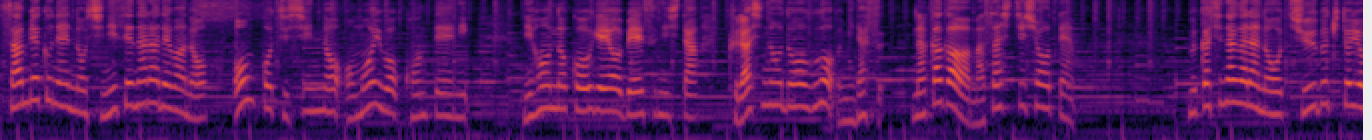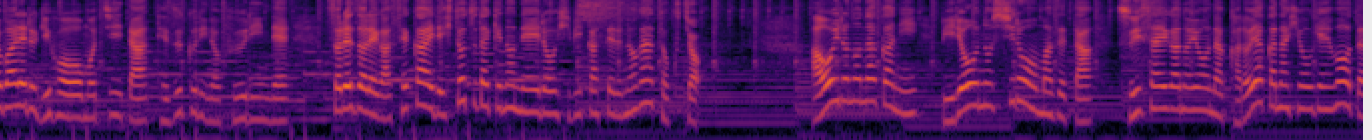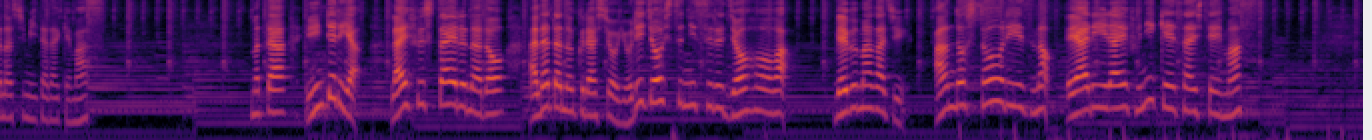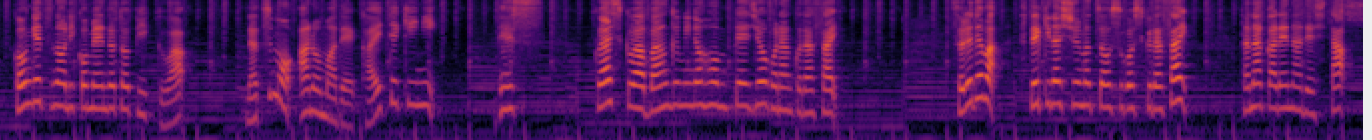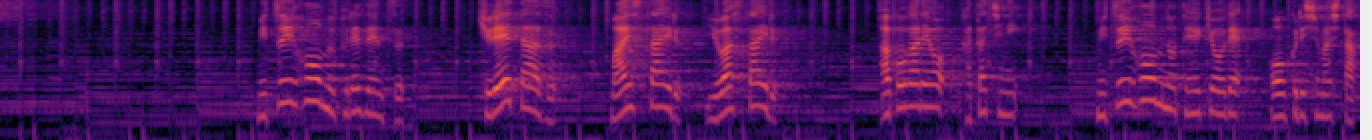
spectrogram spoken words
300年の老舗ならではの温故知新の思いを根底に日本の工芸をベースにした暮らしの道具を生み出す中川正七商店。昔ながらの中吹きと呼ばれる技法を用いた手作りの風鈴でそれぞれが世界で一つだけの音色を響かせるのが特徴。青色の中に微量の白を混ぜた水彩画のような軽やかな表現をお楽しみいただけます。またインテリアライフスタイルなどあなたの暮らしをより上質にする情報は web マガジンストーリーズのエアリーライフに掲載しています。今月のリコメンドトピックは夏もアロマで快適にです。詳しくは番組のホームページをご覧ください。それでは素敵な週末をお過ごしください。田中れなでした。三井ホームプレゼンツキュレーターズマイスタイルユアスタイル。憧れを形に三井ホームの提供でお送りしました。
